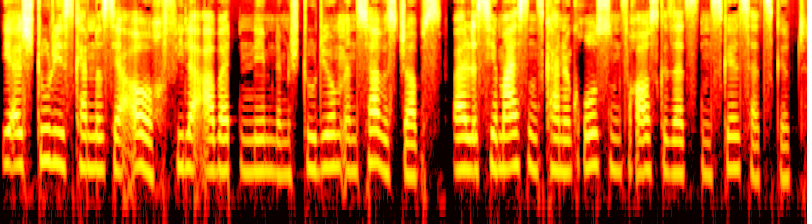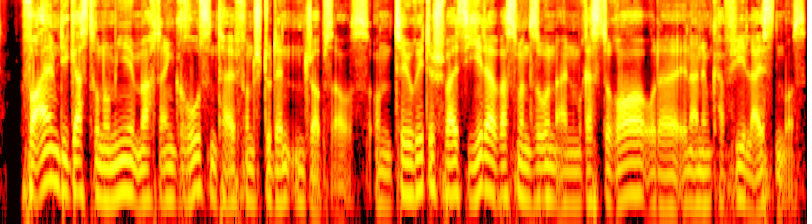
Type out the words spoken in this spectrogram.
Wir als Studis kennen das ja auch. Viele arbeiten neben dem Studium in Servicejobs, weil es hier meistens keine großen vorausgesetzten Skillsets gibt. Vor allem die Gastronomie macht einen großen Teil von Studentenjobs aus. Und theoretisch weiß jeder, was man so in einem Restaurant oder in einem Café leisten muss.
